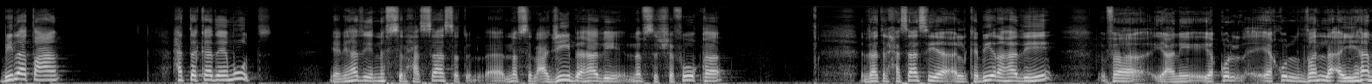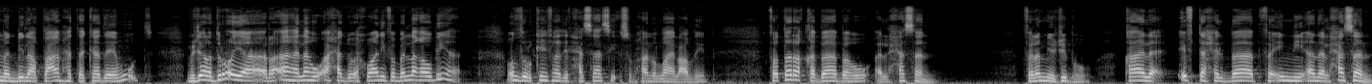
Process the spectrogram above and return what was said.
بلا طعام حتى كاد يموت. يعني هذه النفس الحساسة النفس العجيبة هذه النفس الشفوقة ذات الحساسية الكبيرة هذه. فيعني يقول يقول ظل أياما بلا طعام حتى كاد يموت. مجرد رؤيا رآها له أحد إخواني فبلغه بها. انظروا كيف هذه الحساسية سبحان الله العظيم. فطرق بابه الحسن فلم يجبه. قال افتح الباب فإني أنا الحسن.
